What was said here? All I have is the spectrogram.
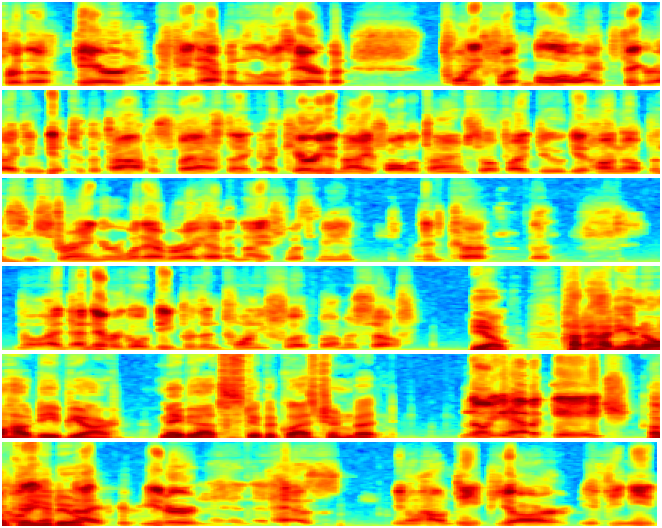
for the air if you'd happen to lose air but 20 foot and below I figure I can get to the top as fast I, I carry a knife all the time so if I do get hung up in some string or whatever I have a knife with me and, and cut but no I, I never go deeper than 20 foot by myself Yep. How how do you know how deep you are? Maybe that's a stupid question, but No, you have a gauge. Okay, know, you have do. A dive computer, and it has you know how deep you are. If you need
